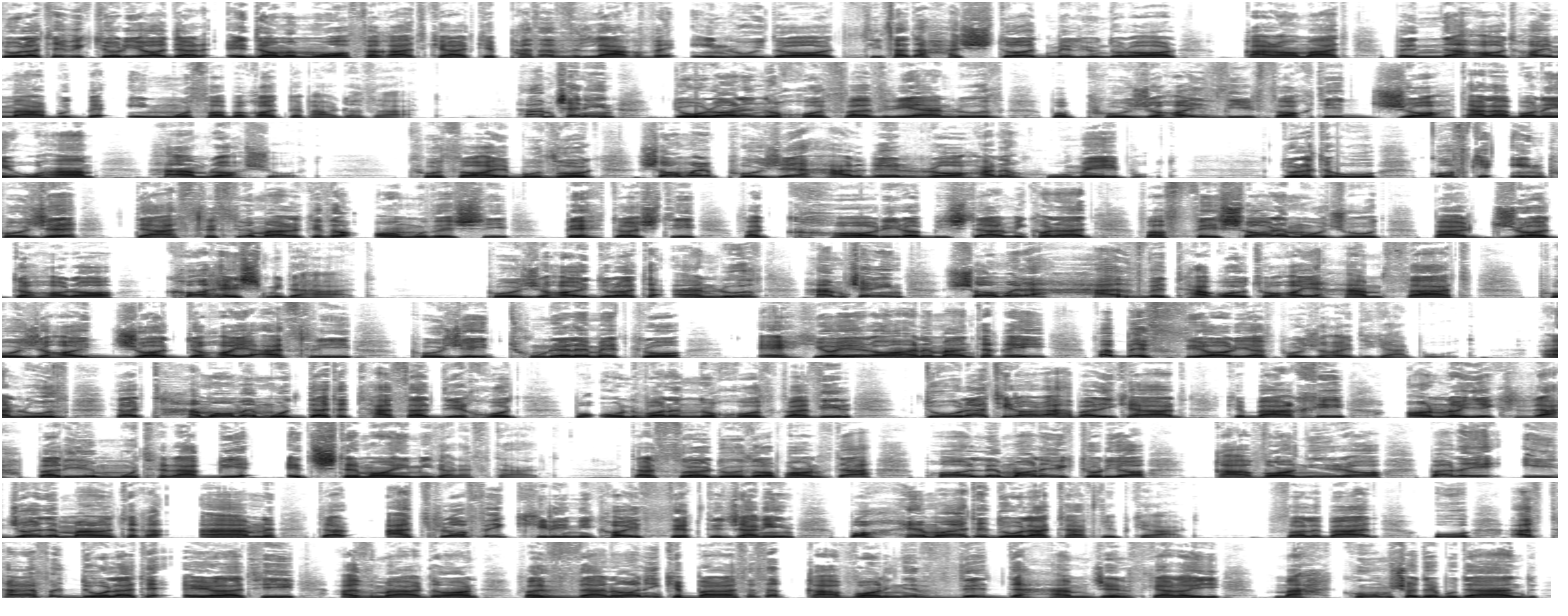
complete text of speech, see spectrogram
دولت ویکتوریا در ادامه موافقت کرد که پس از لغو این رویداد 380 میلیون دلار قرامت به نهادهای مربوط به این مسابقات بپردازد. همچنین دوران نخست وزیری انروز با پروژه های زیرساختی جاه طلبانه او هم همراه شد. توسعه بزرگ شامل پروژه حلقه راهن هومه‌ای بود. دولت او گفت که این پروژه دسترسی به مراکز آموزشی، بهداشتی و کاری را بیشتر می کند و فشار موجود بر جاده ها را کاهش می دهد. پروژه های دولت انروز همچنین شامل حذف تقاطع های همسط، پروژه های جاده های اصلی، پروژه تونل مترو، احیای راهن منطقه‌ای و بسیاری از پروژه های دیگر بود. انروز در تمام مدت تصدی خود به عنوان نخست وزیر دولتی را رهبری کرد که برخی آن را یک رهبری مترقی اجتماعی می دانستند. در سال 2015 پارلمان ویکتوریا قوانین را برای ایجاد مناطق امن در اطراف کلینیک های سخت جنین با حمایت دولت تصویب کرد. سال بعد او از طرف دولت ایالتی از مردان و زنانی که بر اساس قوانین ضد همجنسگرایی محکوم شده بودند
